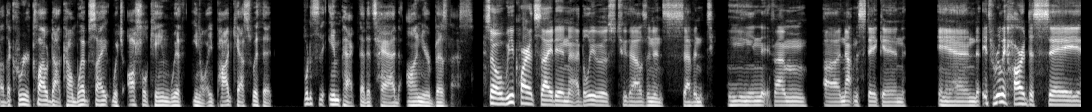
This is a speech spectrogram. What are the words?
uh, the careercloud.com website, which also came with, you know, a podcast with it. What is the impact that it's had on your business? So we acquired site in, I believe it was 2017, if I'm uh, not mistaken. And it's really hard to say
